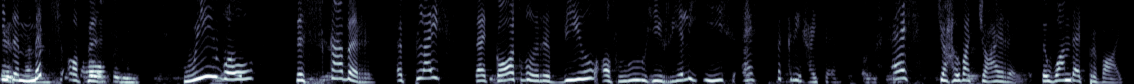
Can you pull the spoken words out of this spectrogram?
in the midst of this, we will discover a place that God will reveal of who he really is as the creator, as Jehovah Jireh, the one that provides.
